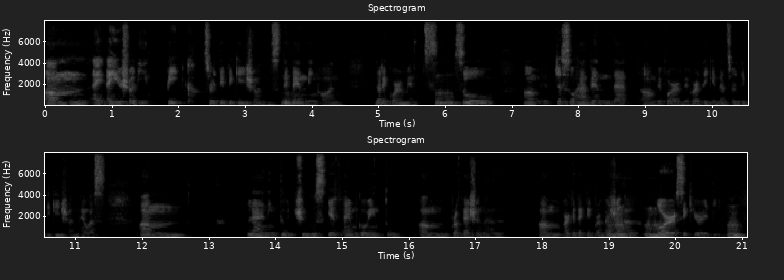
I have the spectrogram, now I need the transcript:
um, I, I usually take certifications Mhm. depending on the requirements. Mhm. So, um, it just so happened that um, before before taking that certification, I was um, planning to choose if I'm going to um, professional um, architecting professional mhm. or security. Mm.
